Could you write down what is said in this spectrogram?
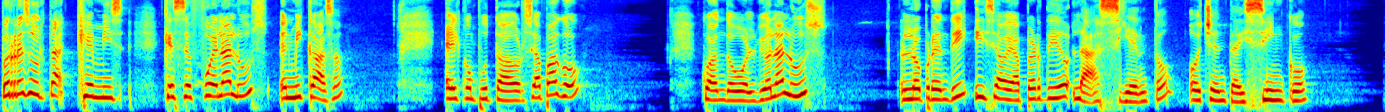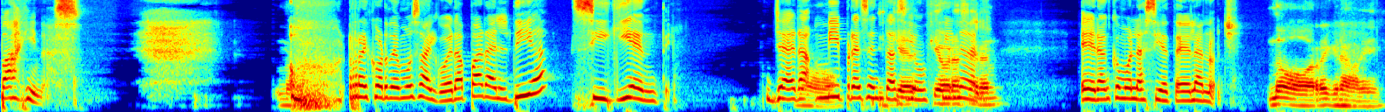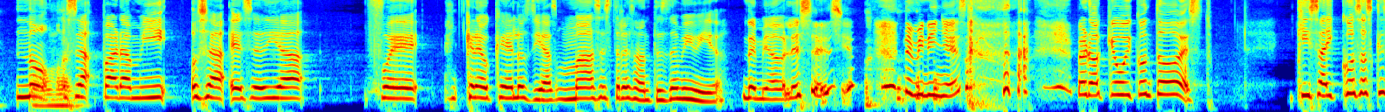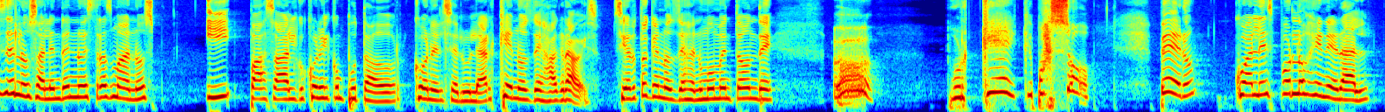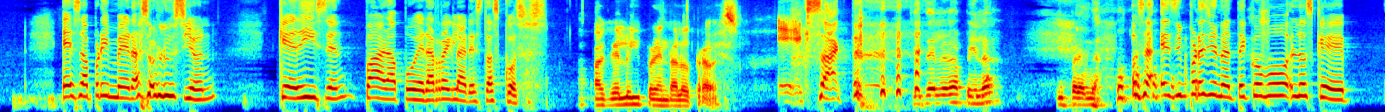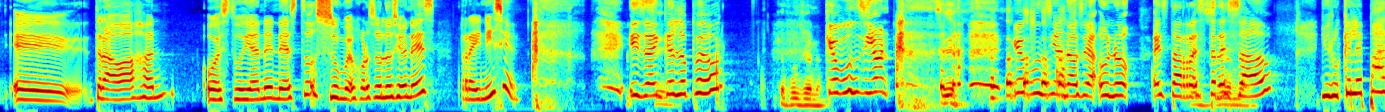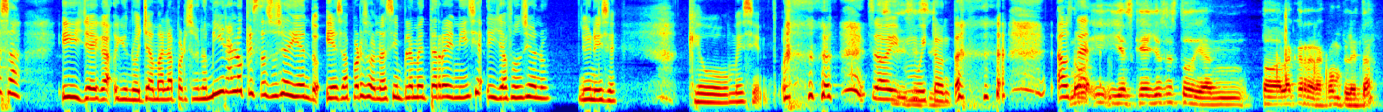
Pues resulta que, mis, que se fue la luz en mi casa, el computador se apagó, cuando volvió la luz, lo prendí y se había perdido las 185 páginas. No. Recordemos algo, era para el día siguiente. Ya era no. mi ¿Y presentación qué, qué horas final. eran? Eran como las 7 de la noche. No, re grave. No, o sea, para mí, o sea, ese día fue, creo que de los días más estresantes de mi vida, de mi adolescencia, de mi niñez. Pero ¿a qué voy con todo esto? Quizá hay cosas que se nos salen de nuestras manos y pasa algo con el computador, con el celular, que nos deja graves, ¿cierto? Que nos deja en un momento donde, "Ah, ¿por qué? ¿Qué pasó? Pero, ¿cuál es por lo general esa primera solución que dicen para poder arreglar estas cosas? Apáguelo y préndalo otra vez. Exacto. Quítele la pila y prenda. O sea, es impresionante cómo los que eh, trabajan o estudian en esto, su mejor solución es reinicie. ¿Y saben Sí. qué es lo peor? Que funciona. Que funciona. Sí. que funciona. O sea, uno está re Funciona. estresado y uno, ¿qué le pasa? Y llega y uno llama a la persona, mira lo que está sucediendo. Y esa persona simplemente reinicia y ya funcionó. Y uno dice, qué bobo me siento. Soy Sí, sí, muy sí. tonta. a No, y es que ellos estudian toda la carrera completa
